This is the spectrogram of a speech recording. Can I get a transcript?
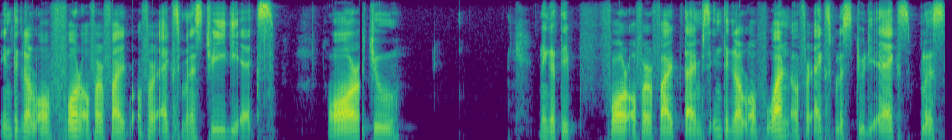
integral of 4 over 5 over x minus 3 dx or to negative 4 over 5 times integral of 1 over x plus 2 dx plus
